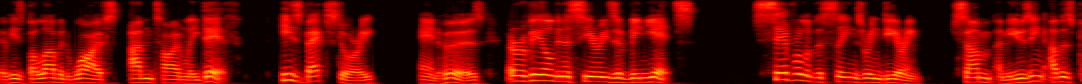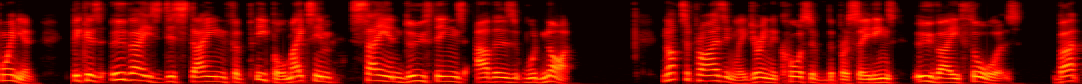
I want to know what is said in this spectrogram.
of his beloved wife's untimely death. His backstory, and hers, are revealed in a series of vignettes. Several of the scenes are endearing, some amusing, others poignant, because Ove's disdain for people makes him say and do things others would not. Not surprisingly, during the course of the proceedings, Ove thaws, but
